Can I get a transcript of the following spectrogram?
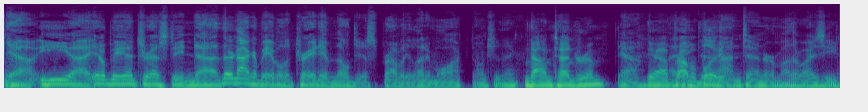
yeah he uh, it'll be interesting. Uh, they're not going to be able to trade him. They'll just probably let him walk, don't you think? Non-tender him. Yeah, Yeah, I probably. non-tender him. Otherwise, he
